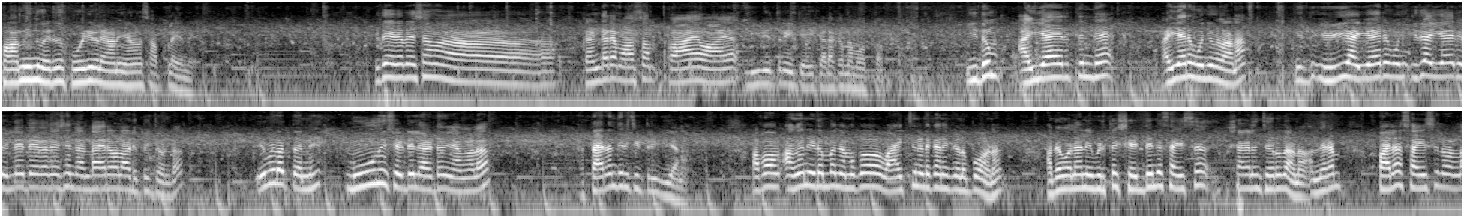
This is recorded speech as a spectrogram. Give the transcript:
ഫാമിൽ നിന്ന് വരുന്ന കോഴികളെയാണ് ഞങ്ങൾ സപ്ലൈ ചെയ്യുന്നത്. ഇത് ഏകദേശം രണ്ടര മാസം പ്രായമായ ബി വി ത്രീ ടി കിടക്കുന്ന മൊത്തം. ഇതും അയ്യായിരത്തിന്റെ അയ്യായിരം കുഞ്ഞുങ്ങളാണ്. ഇത് ഈ അയ്യായിരം കുഞ്ഞു ഇത് അയ്യായിരം ഇല്ല ഇത് ഏകദേശം രണ്ടായിരമോളം അടുപ്പിച്ചുണ്ട്. ഇവിടെ തന്നെ മൂന്ന് ഷെഡിലായിട്ട് ഞങ്ങൾ തരം തിരിച്ചിട്ടിരിക്കുകയാണ് അപ്പം അങ്ങനെ ഇടുമ്പോൾ നമുക്ക് വാക്സിൻ എടുക്കാനൊക്കെ എളുപ്പമാണ്. അതേപോലെ തന്നെ ഇവിടുത്തെ ഷെഡിന്റെ സൈസ് ശകലം ചെറുതാണ്. അന്നേരം പല സൈസിലുള്ള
